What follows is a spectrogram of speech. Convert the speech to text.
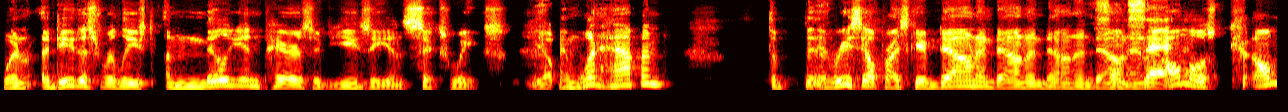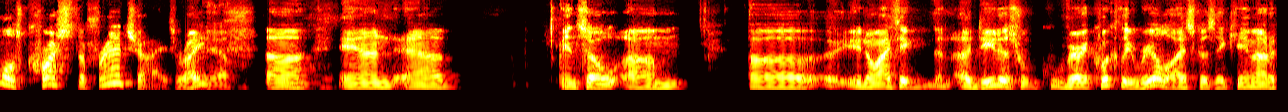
when Adidas released a million pairs of Yeezy in six weeks. Yep. And what happened? The, the resale price came down and down and down and So down and sad. almost almost crushed the franchise, right? Yeah. uh, and uh, and so um, uh, you know I think Adidas very quickly realized because they came out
